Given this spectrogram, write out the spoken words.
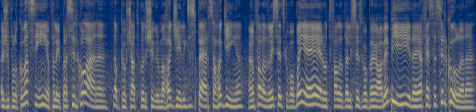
A Ju falou, como assim? Eu falei, pra circular, né? Não, porque o chato quando chega numa rodinha, ele dispersa a rodinha. Aí um fala, dá licença que eu vou ao banheiro, outro fala, dá licença que eu vou pegar uma bebida, e a festa circula, né?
